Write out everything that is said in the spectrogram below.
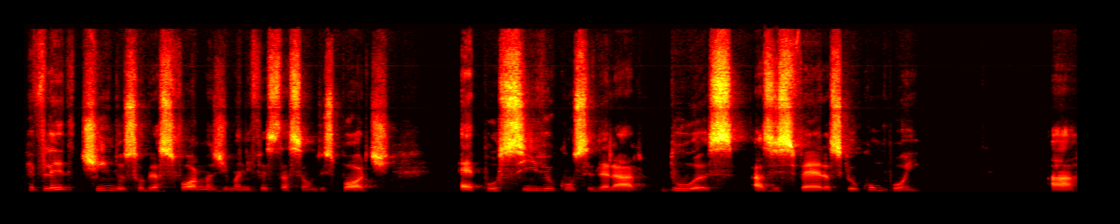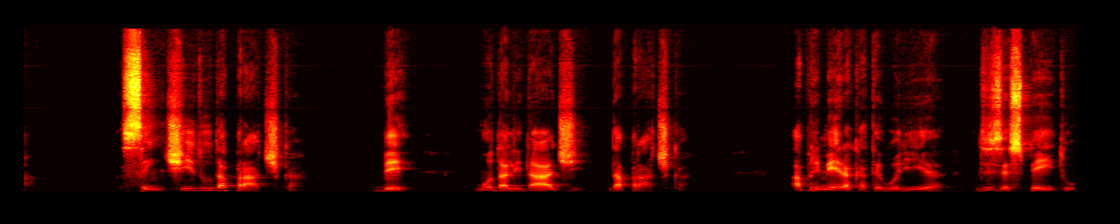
Refletindo sobre as formas de manifestação do esporte, é possível considerar duas as esferas que o compõem. A. Sentido da prática. B. Modalidade da prática. A primeira categoria diz respeito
